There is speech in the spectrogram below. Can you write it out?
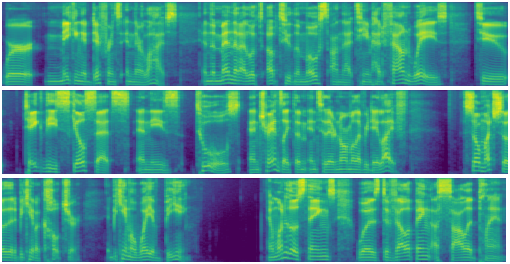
were making a difference in their lives. And the men that I looked up to the most on that team had found ways to take these skill sets and these tools and translate them into their normal everyday life. So much so that it became a culture, it became a way of being. And one of those things was developing a solid plan.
